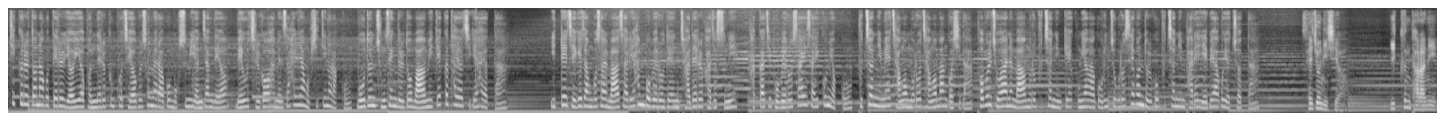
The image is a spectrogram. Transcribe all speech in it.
티끌을 떠나고 때를 여의어 번뇌를 끊고 제업을 소멸하고 목숨이 연장되어 매우 즐거워하면서 한량없이 뛰놀았고 모든 중생들도 마음이 깨끗하여지게 하였다. 이때 제계장보살 마하살이 한 보배로 된 좌대를 가졌으니 갖가지 보배로 사이사이 꾸몄고 부처님의 장엄으로 장엄한 것이다. 법을 좋아하는 마음으로 부처님께 공양하고 오른쪽으로 세 번 돌고 부처님 발에 예배하고 여쭈었다. 세존이시여 이 큰 다란이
